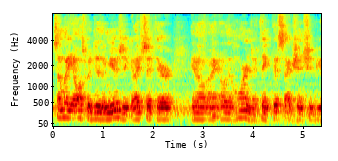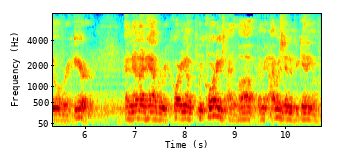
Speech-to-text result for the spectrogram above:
Somebody else would do the music, and I'd sit there, you know, I, oh the horns. I think this section should be over here. And then I'd have a record, you know, recordings I loved. I mean, I was in the beginning of,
